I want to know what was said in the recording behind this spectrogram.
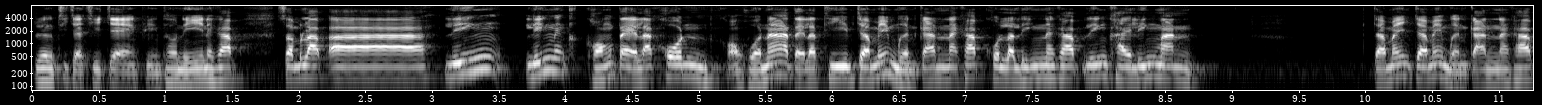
เรื่องที่จะชี้แจงเพียงเท่านี้นะครับสำหรับอ่าลิงก์ลิงก์ของแต่ละคนของหัวหน้าแต่ละทีมจะไม่เหมือนกันนะครับ คนละลิงก์นะครับลิงก์ใครลิงก์มัน จะไม่จะไม่เหมือนกันนะครับ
